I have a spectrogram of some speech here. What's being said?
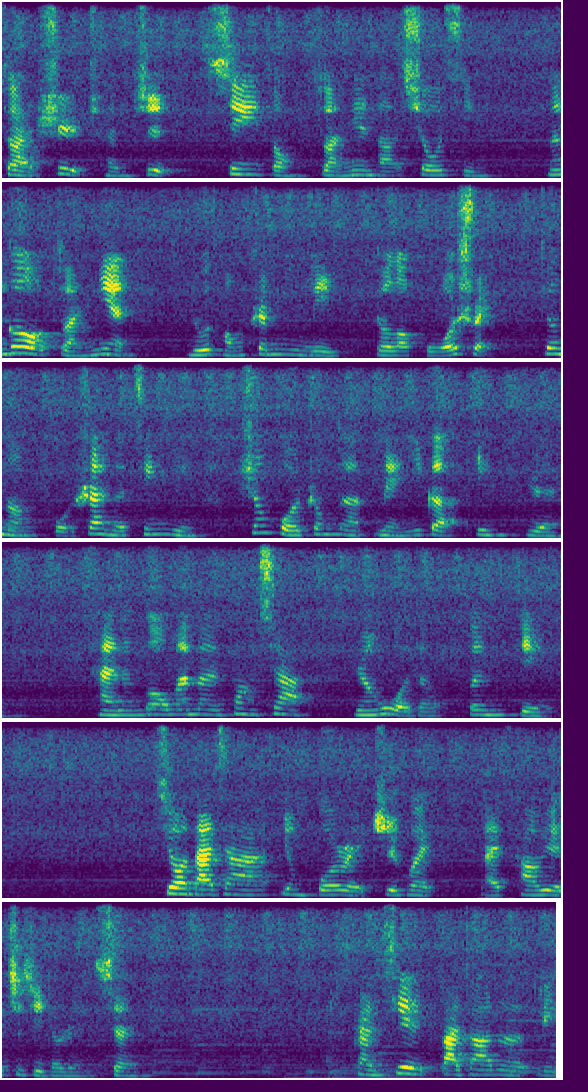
转世成智是一种转念的修行，能够转念，如同生命里有了活水，就能妥善的经营生活中的每一个因缘，才能够慢慢放下人我的分别。希望大家用波蕊智慧来超越自己的人生。感谢大家的聆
